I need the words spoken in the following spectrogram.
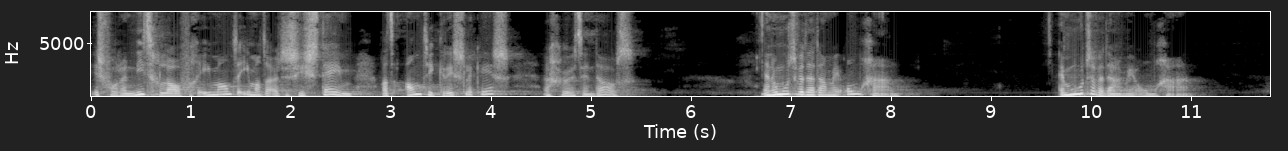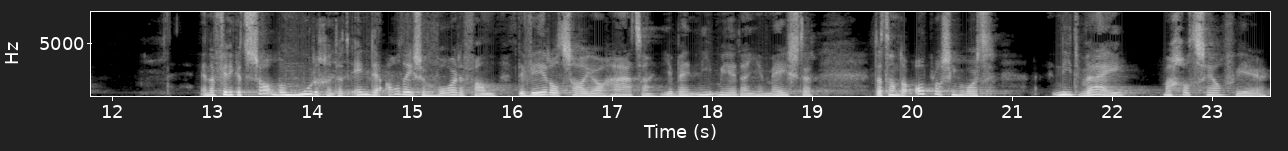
is voor een niet-gelovig iemand, iemand uit een systeem wat antichristelijk is, een geur ten dood. En hoe moeten we daar dan mee omgaan? En moeten we daarmee omgaan? En dan vind ik het zo bemoedigend dat in al deze woorden van de wereld zal jou haten, je bent niet meer dan je meester, dat dan de oplossing wordt niet wij, maar God zelf weer.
